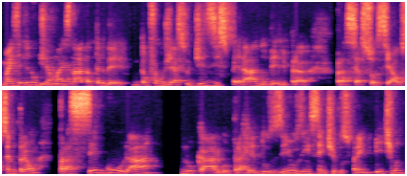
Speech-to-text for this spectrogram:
mas ele não tinha mais nada a perder. Então, foi um gesto desesperado dele para se associar ao Centrão, para segurar no cargo, para reduzir os incentivos para impeachment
